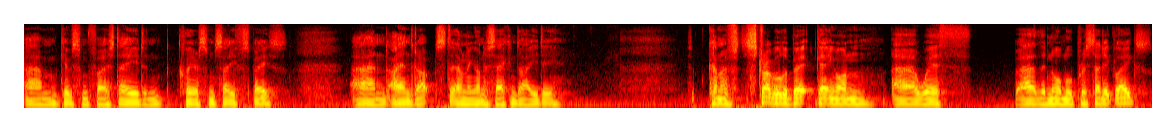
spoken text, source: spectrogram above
um, give some first aid and clear some safe space and I ended up standing on a second IED. Kind of struggled a bit getting on uh, with uh, the normal prosthetic legs.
